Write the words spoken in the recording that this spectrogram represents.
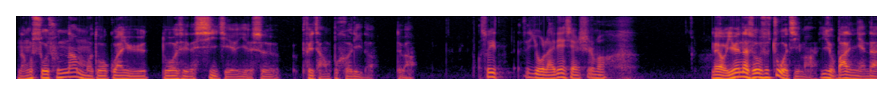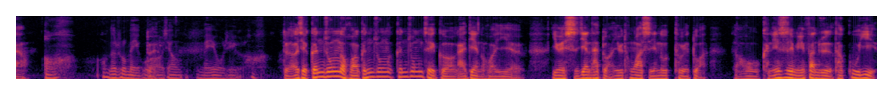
能说出那么多关于 Dorothy 的细节，也是非常不合理的，对吧？所以有来电显示吗？没有，因为那时候是座机嘛，一九八零年代啊，哦哦，那时候美国好像没有这个哈。对，而且跟踪的话，跟踪跟踪这个来电的话也，因为时间太短，因为通话时间都特别短，然后肯定是一名犯罪者他故意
